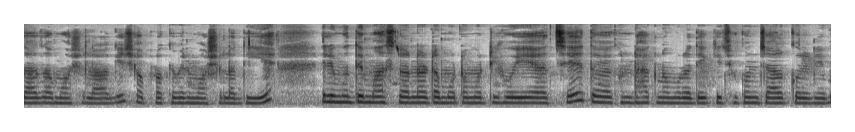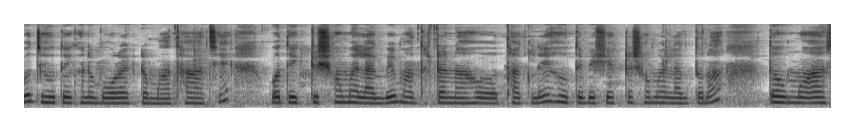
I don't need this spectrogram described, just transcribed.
যা যা মশলা লাগে সব রকমের মশলা দিয়ে এর মধ্যে মাছ রান্নাটা মোটামুটি হয়ে আছে। তো এখন ঢাকনা মোড়া দিয়ে কিছুক্ষণ জাল করে নেব। যেহেতু এখানে বড় একটা মাথা আছে, ওতে একটু সময় লাগবে। মাথাটা না থাকলে হতে বেশি একটা সময় লাগতো না। তো মাছ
